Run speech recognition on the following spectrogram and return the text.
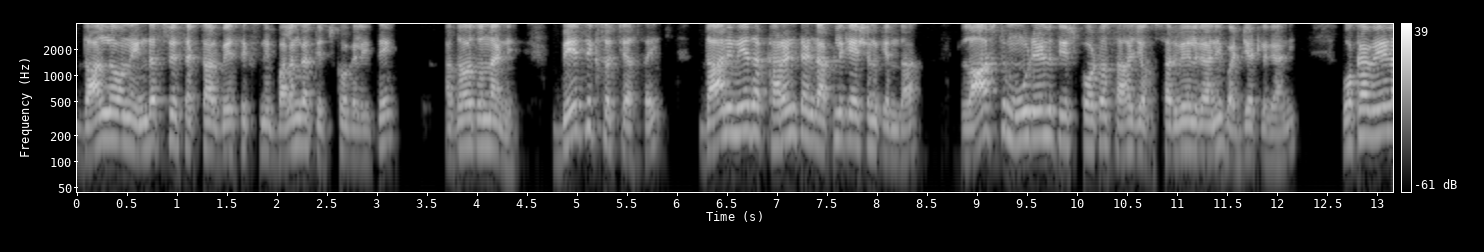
దానిలో ఉన్న ఇండస్ట్రీ సెక్టార్ బేసిక్స్ని బలంగా తెచ్చుకోగలిగితే అర్థమవుతుందండి. బేసిక్స్ వచ్చేస్తాయి. దాని మీద కరెంట్ అండ్ అప్లికేషన్ కింద లాస్ట్ మూడేళ్ళు తీసుకోవటం సహజం. సర్వేలు కానీ బడ్జెట్లు కానీ ఒకవేళ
